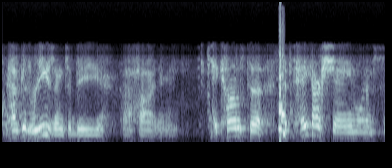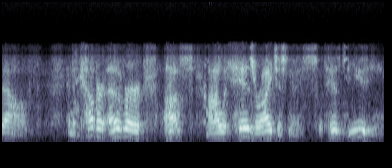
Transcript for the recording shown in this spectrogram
and have good reason to be uh, hiding. He comes to, to take our shame on himself and to cover over us uh, with his righteousness, with his beauty.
